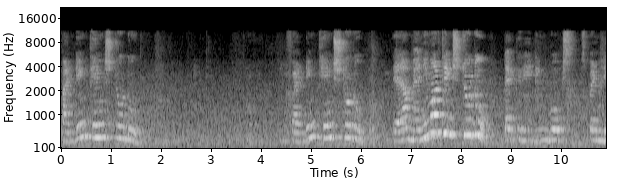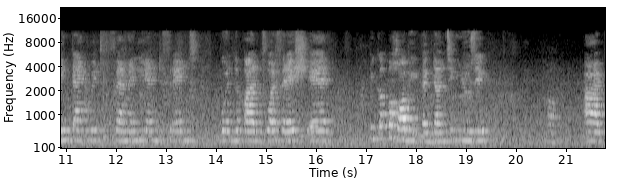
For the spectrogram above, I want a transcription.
finding things to do. Finding things to do. There are many more things to do, like reading books, spending time with family and friends, go in the park for fresh air, pick up a hobby like dancing, music, uh, art,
